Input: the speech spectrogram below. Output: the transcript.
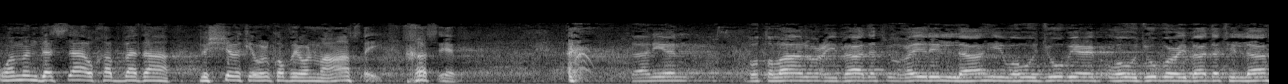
ومن دساه وخبثها بالشرك والكفر والمعاصي خسر. ثانيا بطلان عبادة غير الله ووجوب ووجوب عبادة الله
